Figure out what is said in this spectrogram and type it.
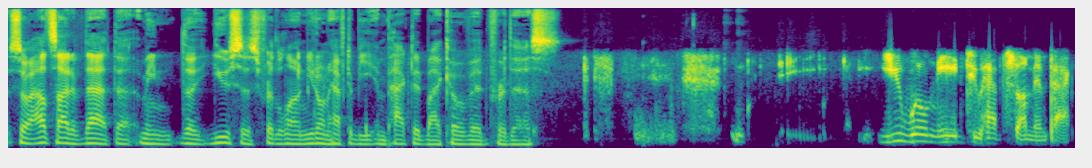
so outside of that, the, I mean, the uses for the loan, you don't have to be impacted by COVID for this. You will need to have some impact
